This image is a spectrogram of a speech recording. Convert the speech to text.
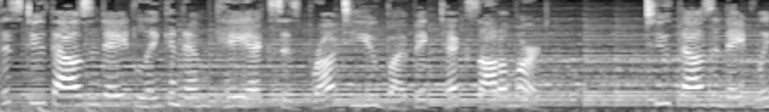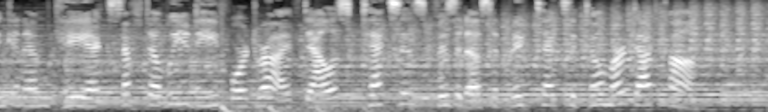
This 2008 Lincoln MKX is brought to you by Big Tex Auto Mart. 2008 Lincoln MKX FWD 4 Drive, Dallas, Texas. Visit us at bigtexautomart.com.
